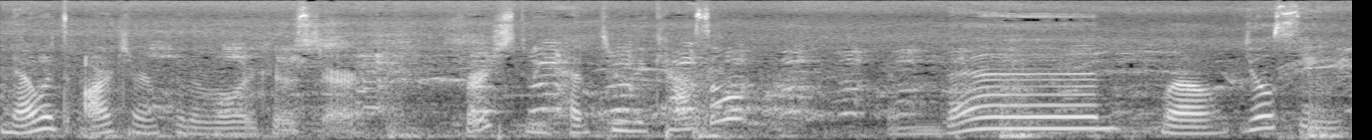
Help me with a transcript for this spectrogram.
Now it's our turn for the roller coaster. First, we head through the castle, and then, well, you'll see.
